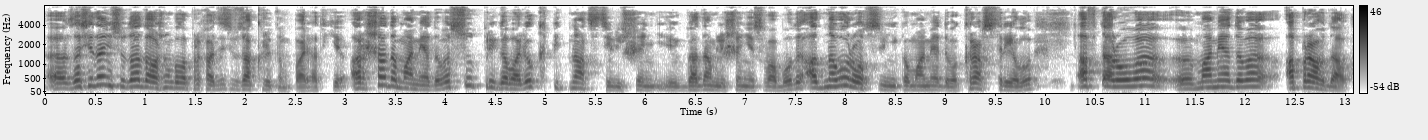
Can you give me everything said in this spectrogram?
Э, заседание суда должно было проходить в закрытом порядке. Аршада Мамедова суд приговорил к 15 лишень, годам лишения свободы, одного родственника Мамедова к расстрелу, а второго э, Мамедова оправдал.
